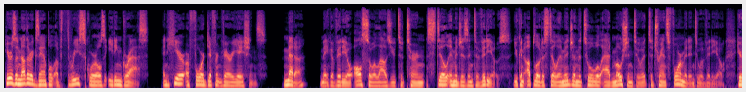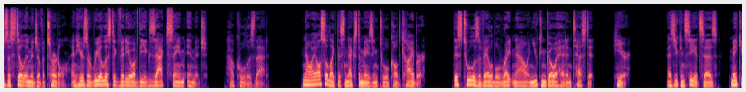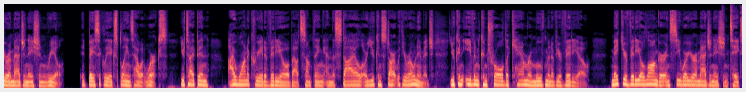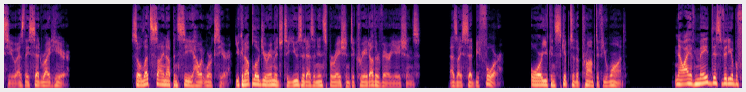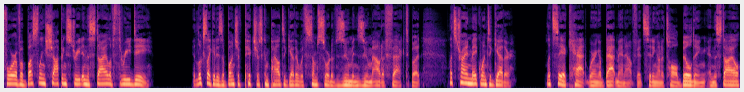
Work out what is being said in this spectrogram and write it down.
Here is another example of three squirrels eating grass, and here are four different variations. Meta, Make a Video also allows you to turn still images into videos. You can upload a still image and the tool will add motion to it to transform it into a video. Here's a still image of a turtle, and here's a realistic video of the exact same image. How cool is that? Now I also like this next amazing tool called Kaiber. This tool is available right now and you can go ahead and test it, here. As you can see it says, make your imagination real. It basically explains how it works. You type in, I want to create a video about something and the style, or you can start with your own image. You can even control the camera movement of your video. Make your video longer and see where your imagination takes you, as they said right here. So let's sign up and see how it works here. You can upload your image to use it as an inspiration to create other variations, as I said before. Or you can skip to the prompt if you want. Now I have made this video before of a bustling shopping street in the style of 3D. It looks like it is a bunch of pictures compiled together with some sort of zoom in zoom out effect, but let's try and make one together. Let's say a cat wearing a Batman outfit sitting on a tall building and the style.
